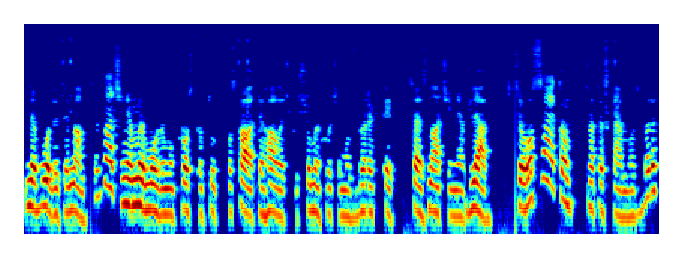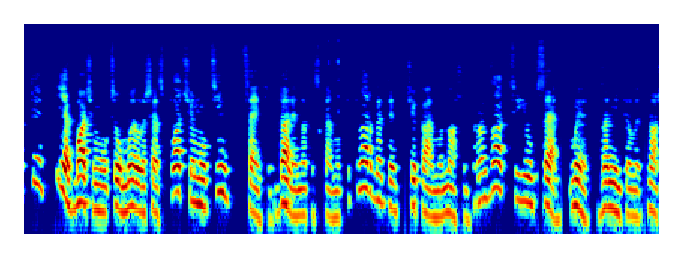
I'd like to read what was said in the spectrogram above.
не вводити нам це значення, ми можемо просто тут поставити галочку, що ми хочемо зберегти це значення для цього сайту. Натискаємо зберегти. І як бачимо, що ми лише сплачуємо 7 центів. Далі натискаємо підтвердити, чекаємо нашу транзакцію. Все, ми замітили наш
